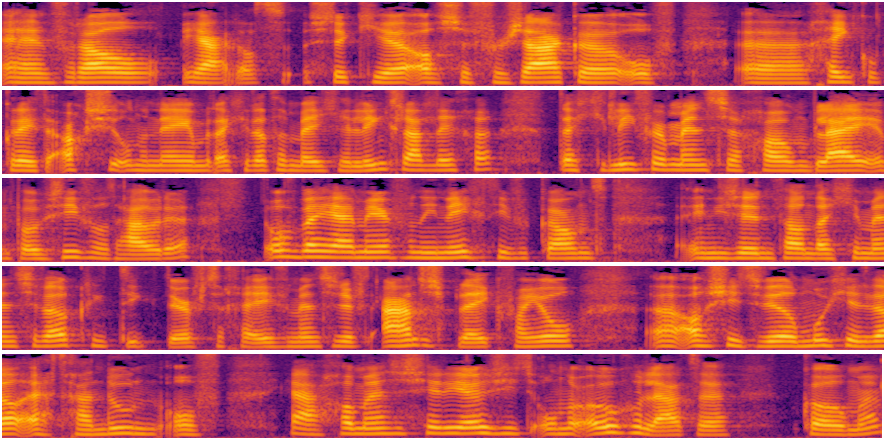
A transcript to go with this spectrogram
En vooral ja, dat stukje als ze verzaken of uh, geen concrete acties ondernemen, dat je dat een beetje links laat liggen. Dat je liever mensen gewoon blij en positief wilt houden. Of ben jij meer van die negatieve kant in die zin van dat je mensen wel kritiek durft te geven. Mensen durft aan te spreken van joh, uh, als je iets wil moet je het wel echt gaan doen. Of ja, gewoon mensen serieus iets onder ogen laten komen.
